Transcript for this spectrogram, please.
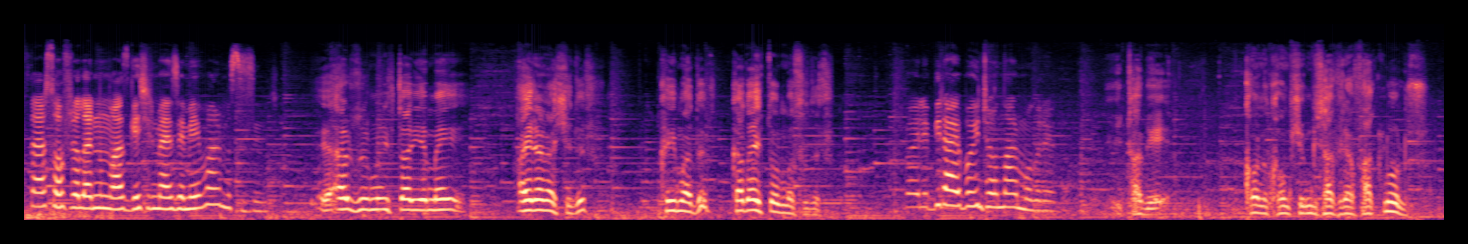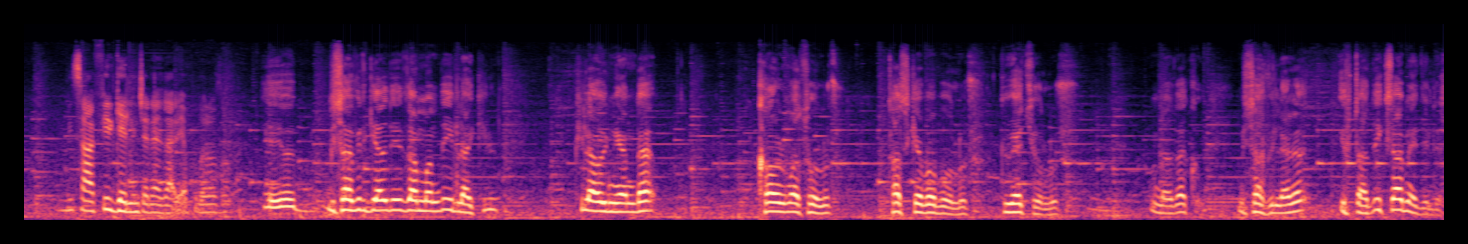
İftar sofralarının vazgeçilmez yemeği var mı sizin için? E, Erzurum'un iftar yemeği ayran aşıdır, kıymadır, kadayıf dolmasıdır. Böyle bir ay boyunca onlar mı olur evde? E, tabii konu komşu misafire farklı olur. Misafir gelince neler yapılır o zaman? E, misafir geldiği zaman da illaki pilavın yanında kavurması olur, tas kebabı olur, güveç olur. Bunlar da misafirlere iftarda ikram edilir.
